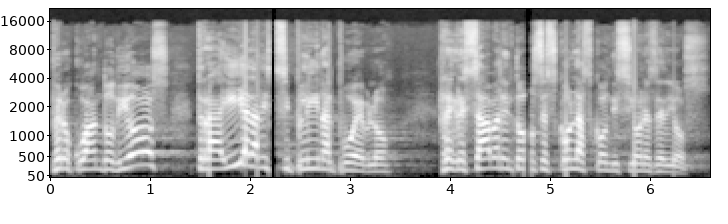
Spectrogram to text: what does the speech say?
pero cuando Dios traía la disciplina al pueblo, regresaban entonces con las condiciones de Dios.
